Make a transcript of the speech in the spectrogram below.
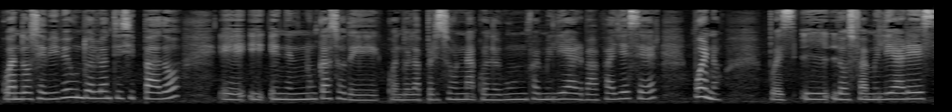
Cuando se vive un duelo anticipado eh, y en, en un caso de cuando la persona, cuando algún familiar va a fallecer, bueno, pues los familiares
